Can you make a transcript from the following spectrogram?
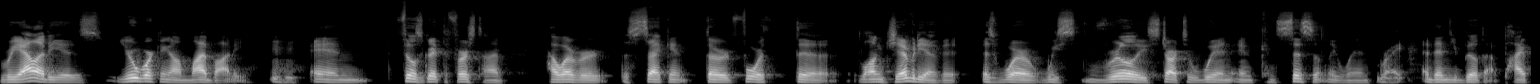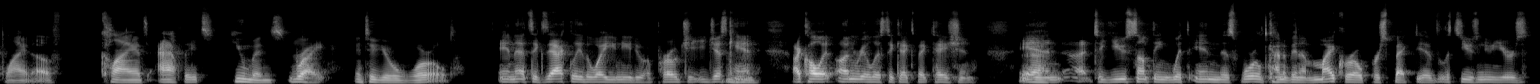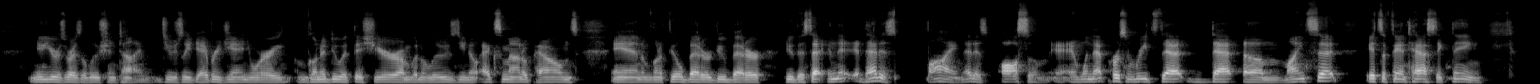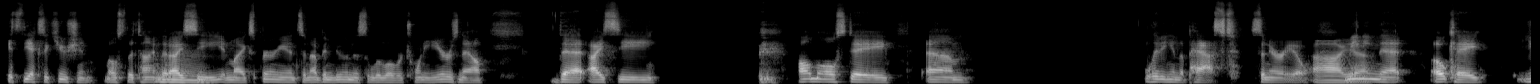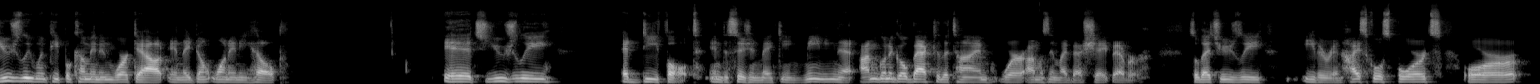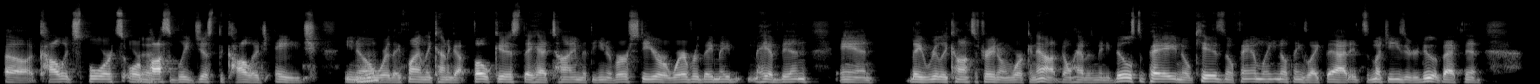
reality is you're working on my body Mhm. and feels great the first time. However, the second, third, fourth, the longevity of it is where we really start to win and consistently win. Right. And then you build that pipeline of clients, athletes, humans Right. into your world. And that's exactly the way you need to approach it. You just Mhm. can't, I call it unrealistic expectation. Yeah. And uh, to use something within this world, kind of in a micro perspective, let's use New Year's. New Year's resolution time. It's usually every January. I'm going to do it this year. I'm going to lose, you know, X amount of pounds, and I'm going to feel better, do better, do this, that, and that, that is fine. That is awesome. And when that person reads that that um, mindset, it's a fantastic thing. It's the execution most of the time that I Mm. see in my experience, and I've been doing this a little over 20 years now. That I see almost a um, living in the past scenario Ah, yeah. meaning that okay usually when people come in and work out and they don't want any help it's usually a default in decision making meaning that i'm going to go back to the time where i was in my best shape ever so that's usually either in high school sports or uh, college sports or Yeah. possibly just the college age you know Mhm. where they finally kind of got focused they had time at the university or wherever they may may have been and they really concentrate on working out don't have as many bills to pay no kids no family you know things like that it's much easier to do it back then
